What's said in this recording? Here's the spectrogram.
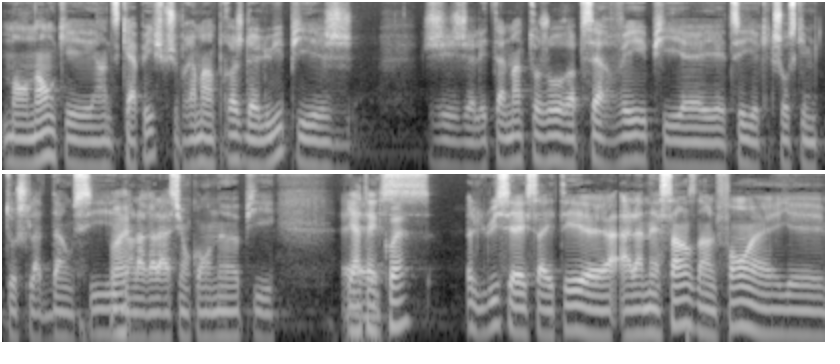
mon oncle est handicapé, je suis vraiment proche de lui, puis je, je l'ai tellement toujours observé, puis euh, il y a quelque chose qui me touche là-dedans aussi, Ouais. dans la relation qu'on a, puis... Il est atteint de quoi? Lui, ça a été euh, à la naissance, dans le fond, euh, il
